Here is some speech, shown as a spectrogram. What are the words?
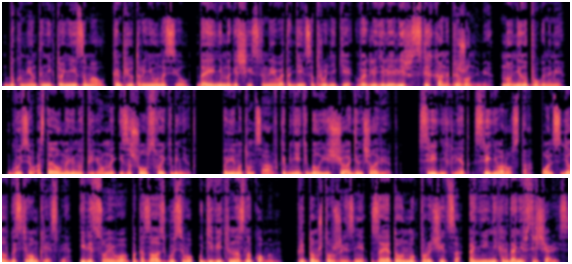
Документы никто не изымал, компьютеры не уносил, да и немногочисленные в этот день сотрудники выглядели лишь слегка напряженными, но не напуганными. Гусев оставил Марину в приемной и зашел в свой кабинет. Помимо Тунца, в кабинете был еще один человек. Средних лет, среднего роста. Он сидел в гостевом кресле, и лицо его показалось Гусеву удивительно знакомым. При том, что в жизни за это он мог поручиться, они никогда не встречались.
